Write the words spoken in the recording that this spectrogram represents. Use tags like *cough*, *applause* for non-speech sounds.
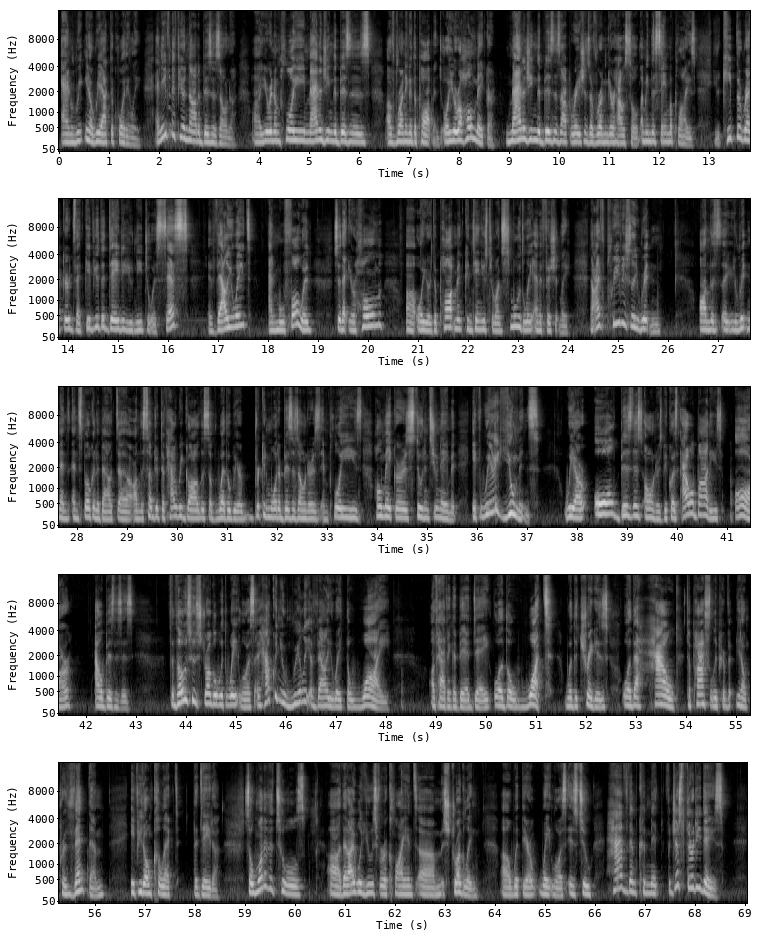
and re, you know react accordingly. And even if you're not a business owner, uh, you're an employee managing the business of running a department, or you're a homemaker managing the business operations of running your household. I mean, the same applies. You keep the records that give you the data you need to assess, evaluate, and move forward so that your home uh, or your department continues to run smoothly and efficiently. Now, I've previously written on this, uh, written and, and spoken about uh, on the subject of how, regardless of whether we're brick and mortar business owners, employees, homemakers, students, you name it, if we're humans, we are all business owners because our bodies are our businesses. For those who struggle with weight loss, I mean, how can you really evaluate the why of having a bad day or the what were the triggers or the how to possibly pre- you know prevent them if you don't collect the data. So one of the tools uh, that i will use for a client um, struggling uh, with their weight loss is to have them commit for just 30 days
